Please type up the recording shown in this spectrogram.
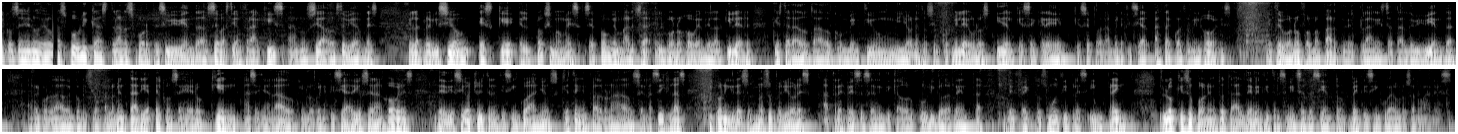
El consejero de Obras Públicas, Transportes y Vivienda, Sebastián Frankis, ha anunciado este viernes que la previsión es que el próximo mes se ponga en marcha el bono joven del alquiler, que estará dotado con 21.200.000 euros y del que se cree que se podrán beneficiar hasta 4.000 jóvenes. Este bono forma parte del Plan Estatal de Vivienda, ha recordado en comisión parlamentaria el consejero, quien ha señalado que los beneficiarios serán jóvenes de 18 y 35 años que estén empadronados en las islas y con ingresos no superiores a tres veces el indicador público de renta de efectos múltiples, IMPREN, lo que supone un total de 23.725 euros anuales.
